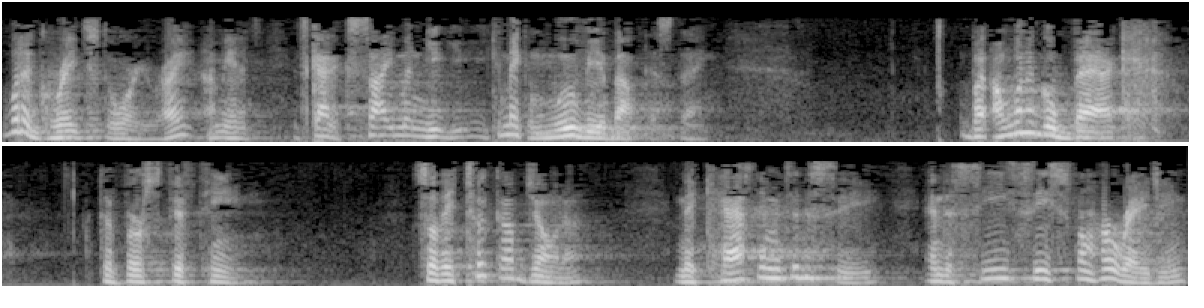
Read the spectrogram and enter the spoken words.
What a great story, right? I mean, it's, it's got excitement. You, you, you can make a movie about this thing. But I want to go back to verse 15. So they took up Jonah, and they cast him into the sea, and the sea ceased from her raging.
